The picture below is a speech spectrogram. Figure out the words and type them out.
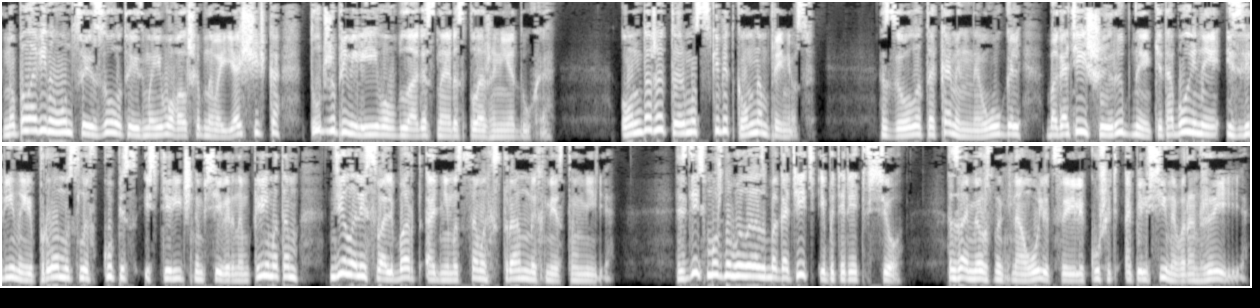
Но половина унции золота из моего волшебного ящичка тут же привели его в благостное расположение духа. Он даже термос с кипятком нам принес. Золото, каменный уголь, богатейшие рыбные, китобойные и звериные промыслы в купе с истеричным северным климатом делали Свальбард одним из самых странных мест в мире. Здесь можно было разбогатеть и потерять все. Замерзнуть на улице или кушать апельсины в оранжерее.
